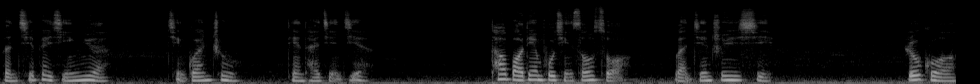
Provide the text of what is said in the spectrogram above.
本期背景音乐，请关注电台简介。淘宝店铺请搜索“晚间治愈系”。如果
